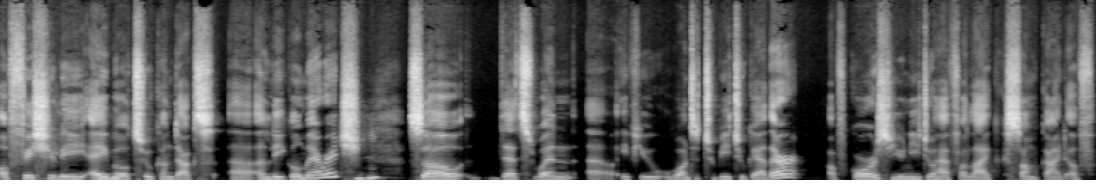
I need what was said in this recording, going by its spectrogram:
officially able to conduct uh, a legal marriage. So that's when, uh, if you wanted to be together, of course, you need to have a, like some kind of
